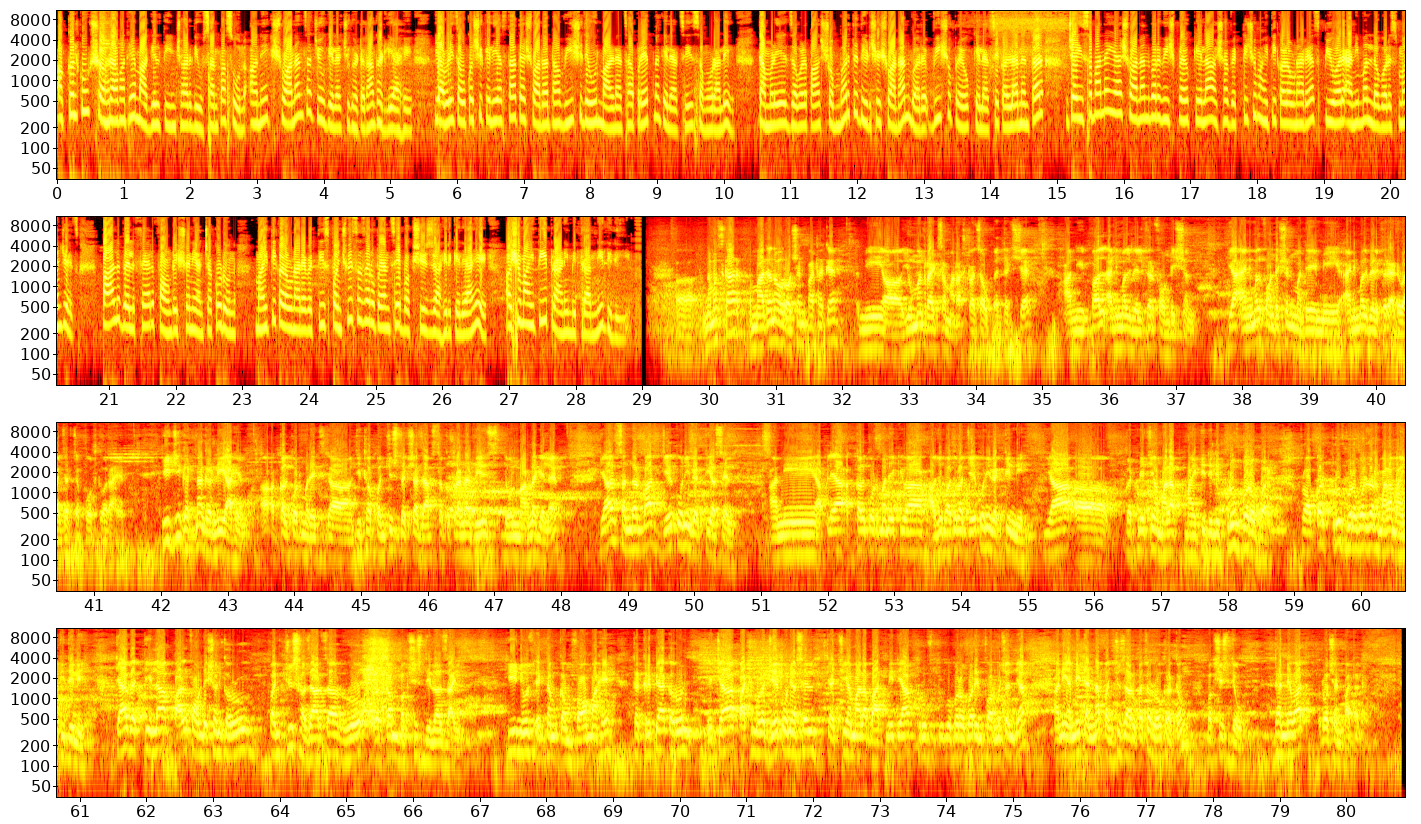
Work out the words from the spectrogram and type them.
अक्कलकोट शहरामध्ये मागील तीन चार दिवसांपासून अनेक श्वानांचा जीव गेल्याची घटना घडली आहे. यावेळी चौकशी केली असता त्या श्वानांना विष देऊन मारण्याचा प्रयत्न केल्याचे समोर आले. त्यामुळे जवळपास शंभर ते दीडशे श्वानांवर विष प्रयोग केल्याचे कळल्यानंतर ज्या इसमाने या श्वानांवर विष प्रयोग केला अशा व्यक्तीची माहिती कळवणाऱ्यास प्युअर अॅनिमल लव्हर्स म्हणजेच पाल वेलफेअर फाउंडेशन यांच्याकडून माहिती कळवणाऱ्या व्यक्तीस पंचवीस हजार रुपयांचे बक्षीस जाहीर केले आहे अशी माहिती प्राणी मित्रांनी दिली. नमस्कार माझं नाव रोशन पाठक आहे. मी ह्युमन राईट्सचा महाराष्ट्राचा उपाध्यक्ष आहे आणि पल ॲनिमल वेलफेअर फाउंडेशन या ॲनिमल फाउंडेशनमध्ये मी ॲनिमल वेलफेअर ॲडवायझरच्या पोस्टवर आहे. ही जी घटना घडली आहे अक्कलकोटमध्ये जिथं पंचवीसपेक्षा जास्त कुत्र्यांना वीज दोन मारलं गेलं आहे या संदर्भात जे कोणी व्यक्ती असेल आणि आपल्या अक्कलकोटमध्ये किंवा आजूबाजूला जे कोणी व्यक्तींनी या घटनेची आम्हाला माहिती दिली प्रूफ बरोबर प्रॉपर प्रूफ बरोबर जर आम्हाला माहिती दिली त्या व्यक्तीला पाल फाउंडेशन करून पंचवीस हजारचा रोख रक्कम बक्षीस दिलं जाईल. ही न्यूज एकदम कन्फर्म आहे. तर कृपया करून याच्या पाठीमागं जे कोणी असेल त्याची आम्हाला बातमी द्या प्रूफ बरोबर इन्फॉर्मेशन द्या आणि आम्ही त्यांना पंचवीस हजार रुपयाचं रोख रक्कम बक्षीस देऊ. धन्यवाद रोशन पाठक.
